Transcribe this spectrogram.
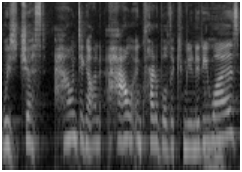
was just hounding on how incredible the community was,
